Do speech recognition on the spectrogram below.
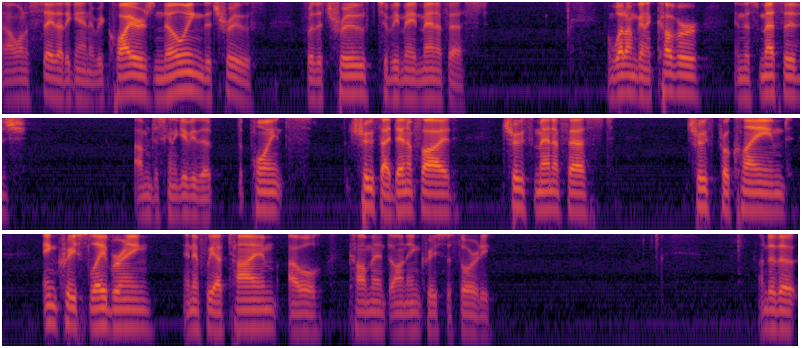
And I want to say that again. It requires knowing the truth for the truth to be made manifest. And what I'm going to cover in this message, I'm just going to give you the, the points truth identified, truth manifest, truth proclaimed, increased laboring, and if we have time, I will comment on increased authority. Under the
